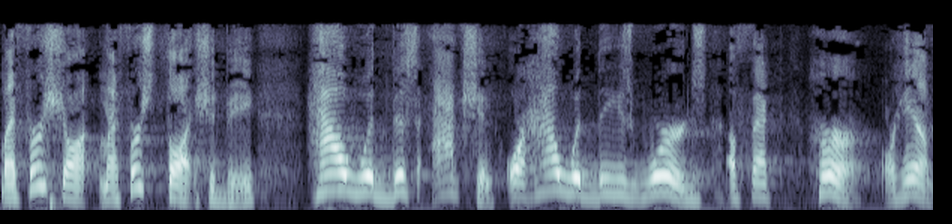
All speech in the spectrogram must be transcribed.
my first shot, my first thought should be, how would this action or how would these words affect her or him?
